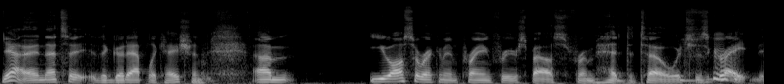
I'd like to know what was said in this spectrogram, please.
Yeah, and that's a, the good application. Um, you also recommend praying for your spouse from head to toe, which is great. I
